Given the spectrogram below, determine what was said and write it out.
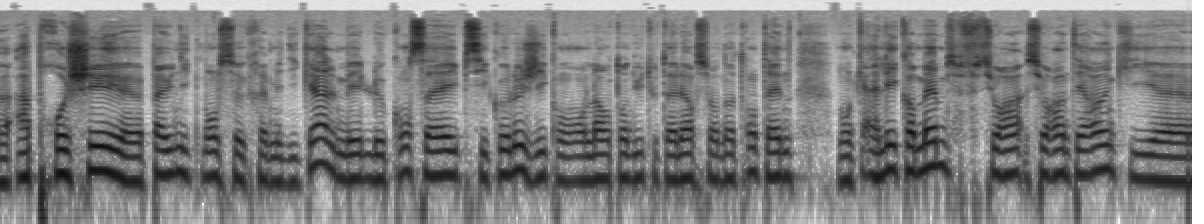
approcher euh, pas uniquement le secret médical, mais le conseil psychologique. On, l'a entendu tout à l'heure sur notre antenne. Donc aller quand même sur un, sur un terrain qui, euh,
